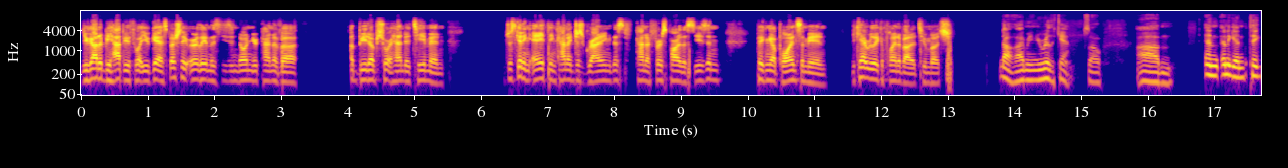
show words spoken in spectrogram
you got to be happy with what you get, especially early in the season, knowing you're kind of a, a beat up, short-handed team and just getting anything, kind of just grinding this kind of first part of the season, picking up points. I mean, you can't really complain about it too much. No, I mean you really can't. So, um, and and again, take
